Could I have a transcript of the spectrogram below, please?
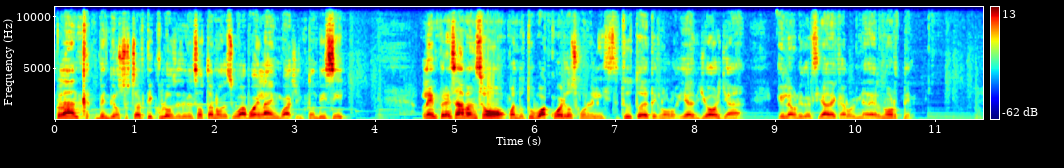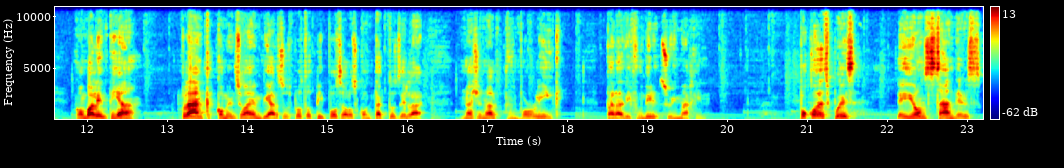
Plank vendió sus artículos desde el sótano de su abuela en Washington, D.C. La empresa avanzó cuando tuvo acuerdos con el Instituto de Tecnología de Georgia y la Universidad de Carolina del Norte. Con valentía, Plank comenzó a enviar sus prototipos a los contactos de la National Football League para difundir su imagen. Poco después, Deion Sanders,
